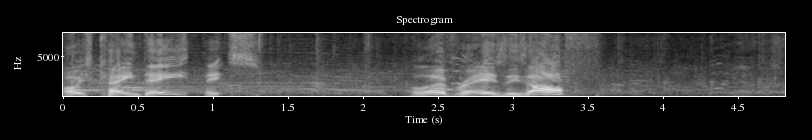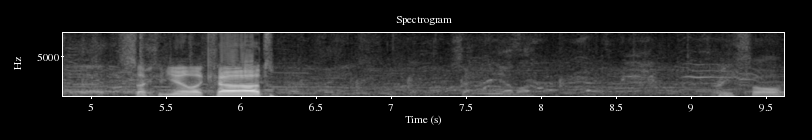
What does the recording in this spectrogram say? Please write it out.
Oh, it's Kane D. It's. Well, whoever it is, he's off. Second yellow card. for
